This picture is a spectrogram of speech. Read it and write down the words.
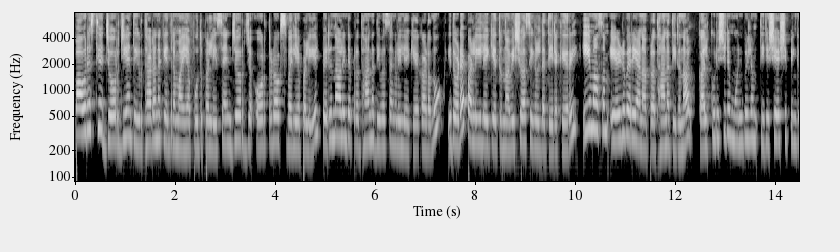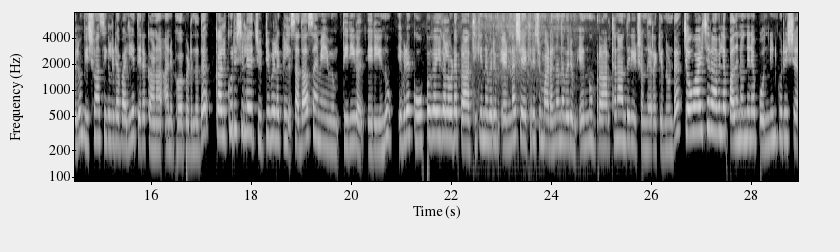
പൗരസ്ത്യ ജോർജിയൻ തീർത്ഥാടന കേന്ദ്രമായ പുതുപ്പള്ളി സെന്റ് ജോർജ് ഓർത്തഡോക്സ് വലിയ പള്ളിയിൽ പെരുന്നാളിന്റെ പ്രധാന ദിവസങ്ങളിലേക്ക് കടന്നു. ഇതോടെ പള്ളിയിലേക്ക് എത്തുന്ന വിശ്വാസികളുടെ തിരക്കേറി. ഈ മാസം ഏഴ് വരെയാണ് പ്രധാന തിരുനാൾ. കൽക്കുരിശിന് മുൻപിലും തിരുശേഷിപ്പിങ്കിലും വിശ്വാസികളുടെ വലിയ തിരക്കാണ് അനുഭവപ്പെടുന്നത്. കൽക്കുരിശിലെ ചുറ്റുവിളക്കിൽ സദാസമയവും തിരികൾ എരിയുന്നു. ഇവിടെ കൂപ്പുകൈകളോടെ പ്രാർത്ഥിക്കുന്നവരും എണ്ണ ശേഖരിച്ചു മടങ്ങുന്നവരും എങ്ങും പ്രാർത്ഥനാന്തരീക്ഷം നിറയ്ക്കുന്നുണ്ട്. ചൊവ്വാഴ്ച രാവിലെ പതിനൊന്നിന് പൊന്നിൻ കുരിശ്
